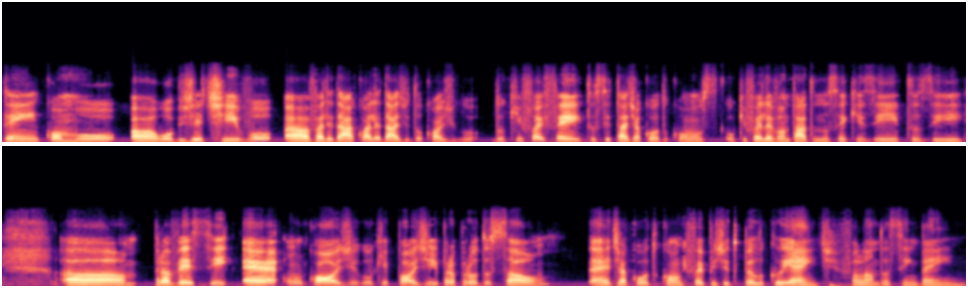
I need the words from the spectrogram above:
tem como uh, o objetivo uh, validar a qualidade do código do que foi feito, se está de acordo com os, o que foi levantado nos requisitos e uh, para ver se é um código que pode ir para produção é, de acordo com o que foi pedido pelo cliente, falando assim bem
